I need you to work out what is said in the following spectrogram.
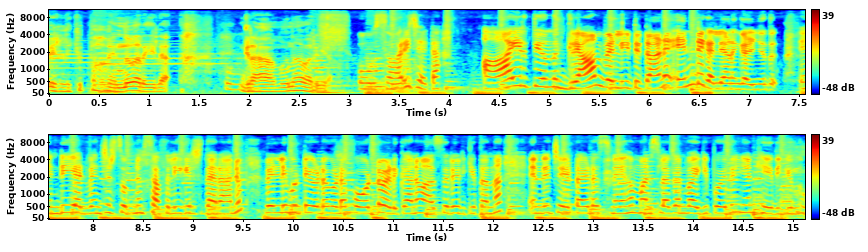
വെള്ളിക്ക് വെള്ളിക്ക് എന്ന് പറയില്ല. ഗ്രാം എന്നാ പറയാ. ഓ സോറി ചേട്ടാ. ആയിരത്തി ഒന്ന് ഗ്രാം വെള്ളിയിട്ടിട്ടാണ് എന്റെ കല്യാണം കഴിഞ്ഞത്. എന്റെ ഈ അഡ്വഞ്ചർ സ്വപ്നം സഫലീകരിച്ചു തരാനും വെള്ളിമുട്ടയുടെ കൂടെ ഫോട്ടോ എടുക്കാനും അവസരം ഒരുക്കി തന്ന എന്റെ ചേട്ടായുടെ സ്നേഹം മനസ്സിലാക്കാൻ വൈകിപ്പോയതിൽ ഞാൻ ഖേദിക്കുന്നു.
